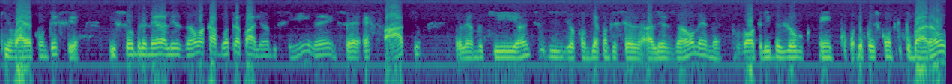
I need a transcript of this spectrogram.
que vai acontecer. E sobre né, a lesão, acabou atrapalhando sim, né? Isso é, é fato. Eu lembro que antes de, de acontecer a lesão, né, né, por volta ali do jogo em, depois contra o Tubarão,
